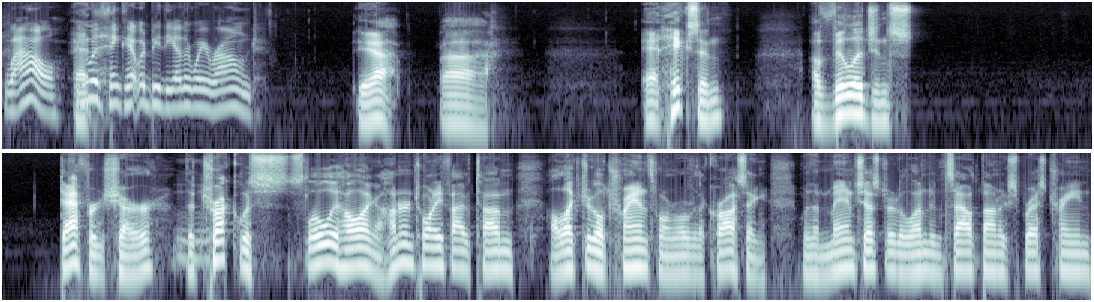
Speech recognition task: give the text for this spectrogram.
Wow. You would think that would be the other way around. Yeah. Uh, at Hixon, a village in Staffordshire, the truck was slowly hauling a 125 ton electrical transformer over the crossing when the Manchester to London southbound express train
